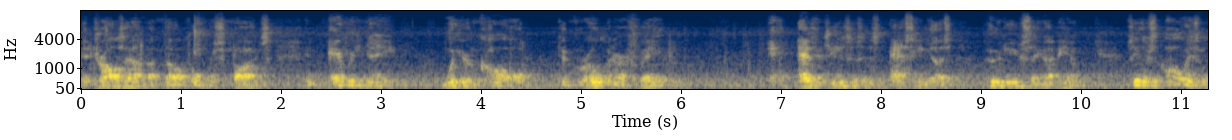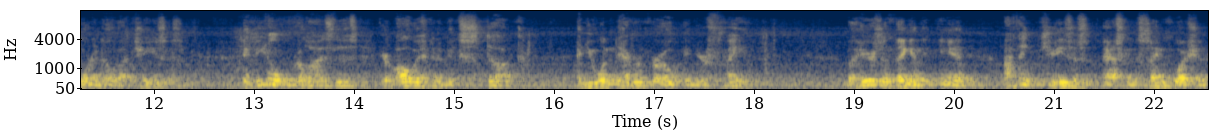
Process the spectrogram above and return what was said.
It draws out a thoughtful response. And every day, we are called to grow in our faith as Jesus is asking us, who do you say I am? See, there's always more to know about Jesus. If you don't realize this, you're always going to be stuck, and you will never grow in your faith. But here's the thing in the end. I think Jesus is asking the same question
